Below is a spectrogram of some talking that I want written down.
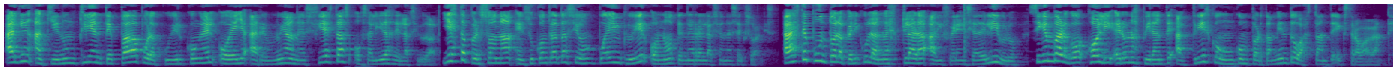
alguien a quien un cliente paga por acudir con él o ella a reuniones, fiestas o salidas de la ciudad. Y esta persona en su contratación puede incluir o no tener relaciones sexuales. A este punto la película no es clara a diferencia del libro. Sin embargo, Holly era una aspirante actriz con un comportamiento bastante extravagante.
